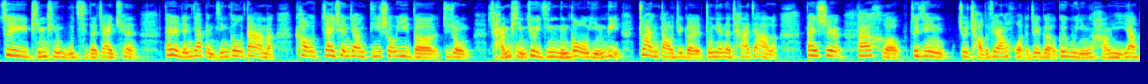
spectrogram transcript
最平平无奇的债券，但是人家本金够大嘛，靠债券这样低收益的这种产品就已经能够盈利，赚到这个中间的差价了。但是它和最近就炒得非常火的这个硅谷银行一样，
